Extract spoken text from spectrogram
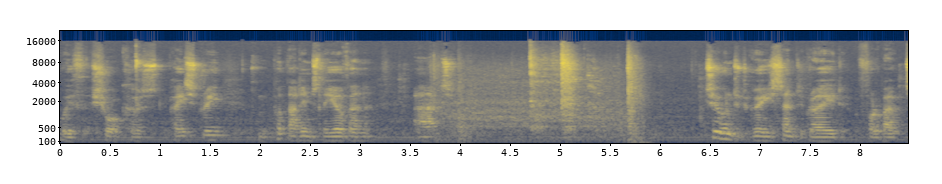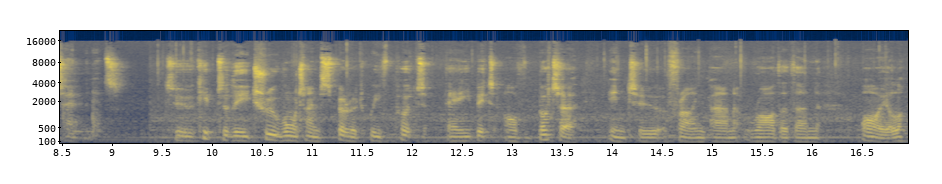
with short crust pastry and put that into the oven at 200 degrees centigrade for about 10 minutes. To keep to the true wartime spirit, we've put a bit of butter into a frying pan rather than oil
